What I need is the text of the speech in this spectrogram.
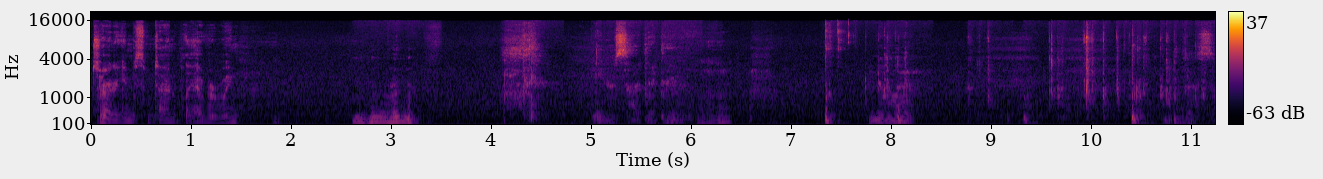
Try to give me some time to play Everwing. Mm-hmm. Gainer side dictating. You know what? This.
